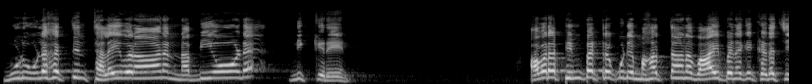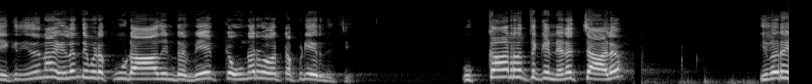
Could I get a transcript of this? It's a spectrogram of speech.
முழு உலகத்தின் தலைவரான நபியோட நிற்கிறேன் அவரை பின்பற்றக்கூடிய மகத்தான வாய்ப்பு எனக்கு கிடைச்சிருக்குது இதை நான் இழந்து விடக்கூடாது என்ற வேட்க உணர்வு அவர்கிட்ட அப்படியே இருந்துச்சு. உட்கார்றதுக்கு நினைச்சாலும் இவர்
